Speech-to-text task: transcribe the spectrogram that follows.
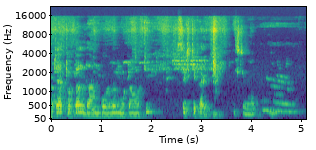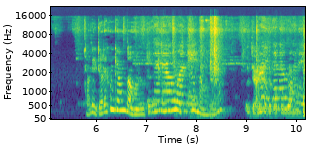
এটা টোটাল দাম পড়বে মোটামুটি সিক্সটি ফাইভ তাহলে এটার এখন কেমন দাম হবে? কেমন দাম হবে? না জানি না কত গ্রাম আছে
